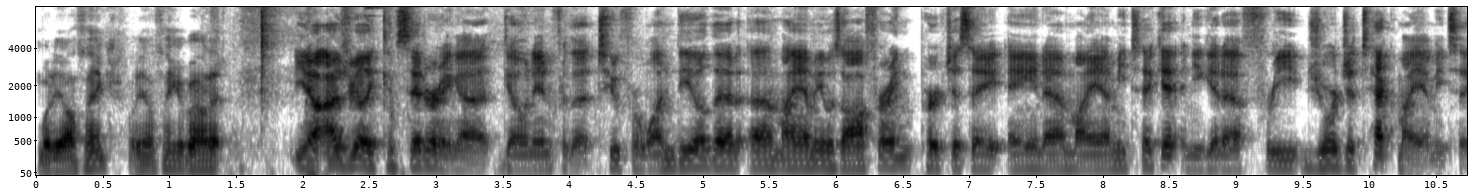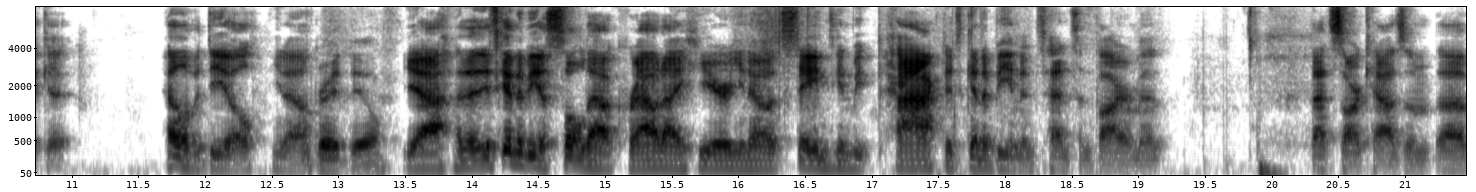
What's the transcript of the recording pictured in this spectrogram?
what do y'all think? What do y'all think about it? You know, I was really considering uh, going in for the two for one deal that uh, Miami was offering. Purchase a A and M Miami ticket, and you get a free Georgia Tech Miami ticket. Hell of a deal, you know. Great deal. Yeah, it's going to be a sold out crowd. I hear. You know, the stadium's going to be packed. It's going to be an intense environment. That's sarcasm. Uh,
